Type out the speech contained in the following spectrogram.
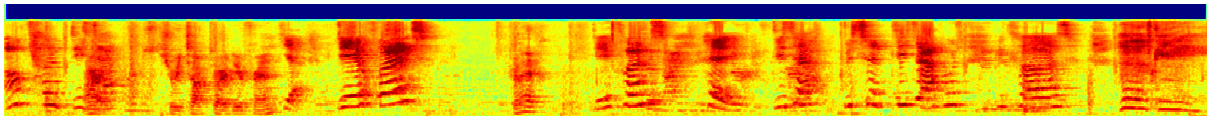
I'll try these All right. Should we talk to our dear friends? Yeah. Dear friends, Go ahead. dear friends, hey, these are, we said these apples because, okay.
